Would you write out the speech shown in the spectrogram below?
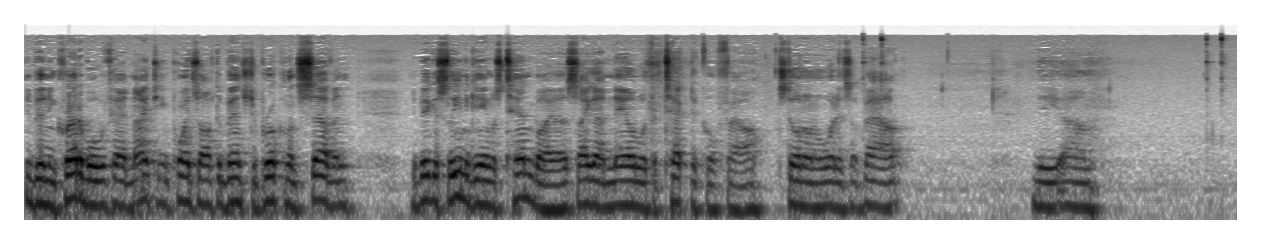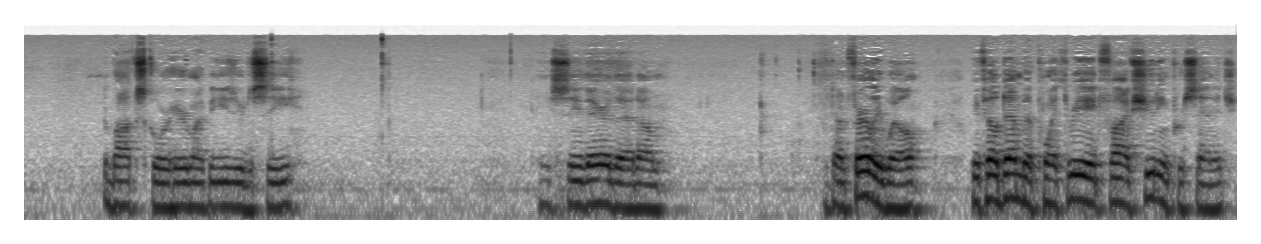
been incredible. We've had 19 points off the bench to Brooklyn seven. The biggest lead in the game was 10 by us. I got nailed with a technical foul. Still don't know what it's about. The um, the box score here might be easier to see. You see there that um, done fairly well. We've held them to a .385 shooting percentage,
